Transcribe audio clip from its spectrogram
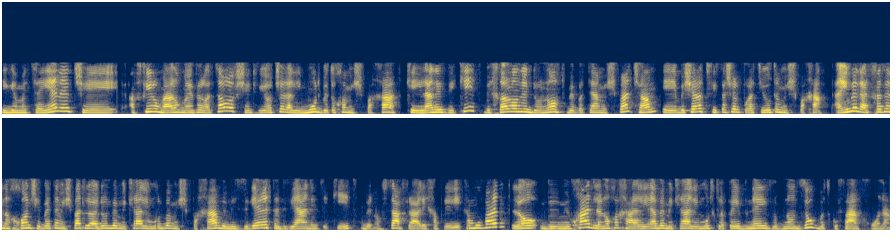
היא גם מציינת שאפילו מעל ומעבר לצורך, שתביעות של אלימות בתוך המשפחה כעילה נזיקית בכלל לא נדונות בבתי המשפט שם, בשל התפיסה של פרטיות המשפחה. האם לדעתך זה נכון שבית המשפט לא ידון במקרה אלימות במשפחה במסגרת התביעה הנזיקית, בנוסף להליך ההליך הפלילי כמובן, לא במיוחד לנוכח העלייה במקרי האלימות כלפי בני ובנות זוג בתקופה האחרונה.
